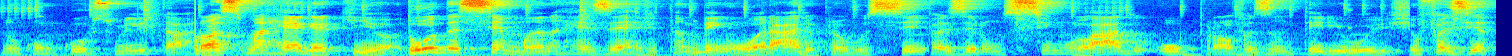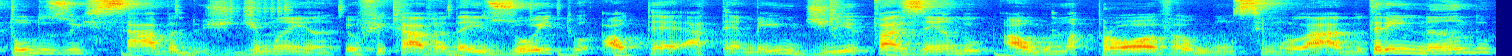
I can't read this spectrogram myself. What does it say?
no concurso militar. Próxima regra aqui, ó. Toda semana reserve também um horário para você fazer um simulado ou provas anteriores. Eu fazia todos os sábados de manhã. Eu ficava das 8 até, até meio-dia fazendo alguma prova, algum simulado, treinando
